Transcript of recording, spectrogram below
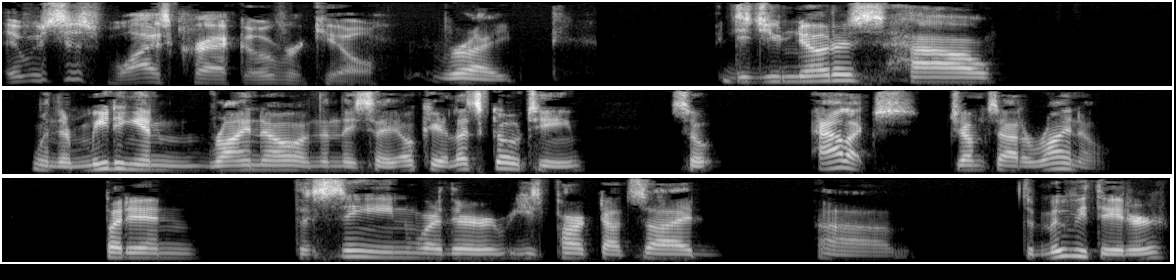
It was just wisecrack overkill. Right. Did you notice how when they're meeting in Rhino and then they say, "Okay, let's go, team." So Alex jumps out of Rhino, but in the scene where they're he's parked outside uh, the movie theater,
